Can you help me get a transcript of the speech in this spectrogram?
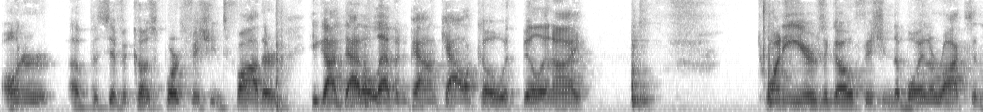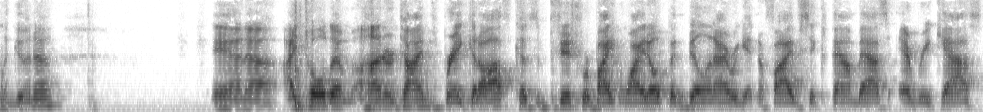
owner of Pacific Coast Sport Fishing's father, he got that 11 pound calico with Bill and I 20 years ago fishing the Boiler Rocks in Laguna. And uh, I told him a hundred times break it off because the fish were biting wide open. Bill and I were getting a five, six pound bass every cast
